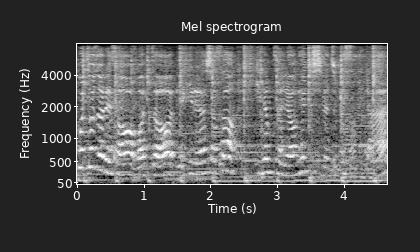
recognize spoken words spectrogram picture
포토존에서 먼저 대기를 하셔서 기념 촬영 해주시면 좋겠습니다.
